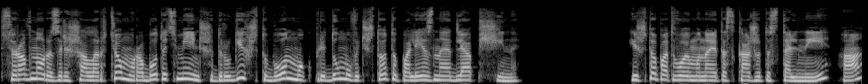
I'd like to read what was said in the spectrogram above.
все равно разрешал Артему работать меньше других, чтобы он мог придумывать что-то полезное для общины. И что, по-твоему, на это скажут остальные, а?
